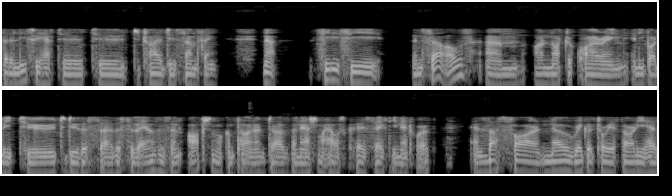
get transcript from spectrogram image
but at least we have to to to try to do something. Now, CDC themselves um, are not requiring anybody to to do this uh, this surveillance as an optional component of the National Healthcare Safety Network. And thus far, no regulatory authority has,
